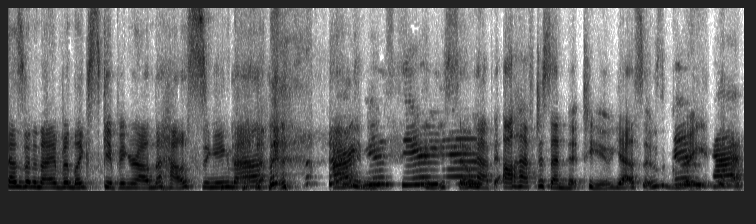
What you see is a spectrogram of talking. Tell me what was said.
Husband and I have been like skipping around the house singing that. Are you serious? He's so happy. I'll have to send it to you. Yes, it was great. Send that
